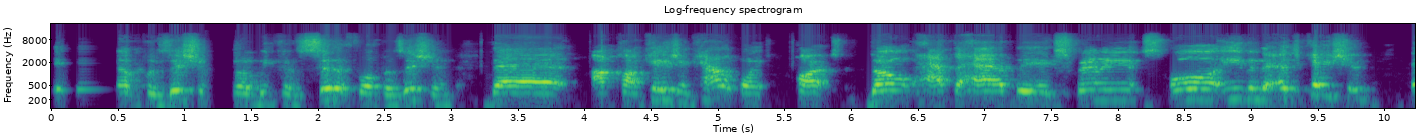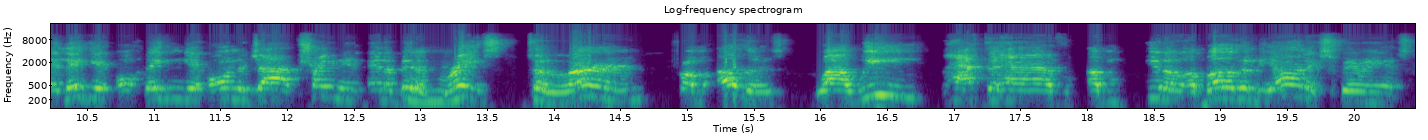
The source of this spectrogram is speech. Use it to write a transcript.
in a position or be considered for a position that our Caucasian counterparts don't have to have the experience or even the education and they get on, they can get on the job training and a bit mm-hmm. of grace to learn from others while we have to have um, you know above and beyond experience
